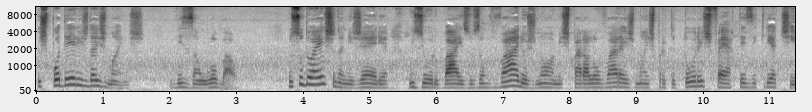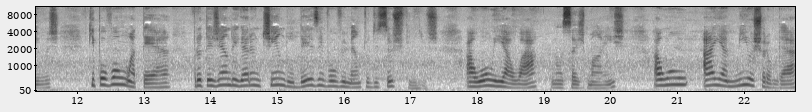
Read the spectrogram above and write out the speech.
Os poderes das mães. Visão global. No sudoeste da Nigéria, os iorubais usam vários nomes para louvar as mães protetoras, férteis e criativas que povoam a terra, protegendo e garantindo o desenvolvimento de seus filhos. Awon Iauá, nossas mães, Awon Ayami Oxorongá,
